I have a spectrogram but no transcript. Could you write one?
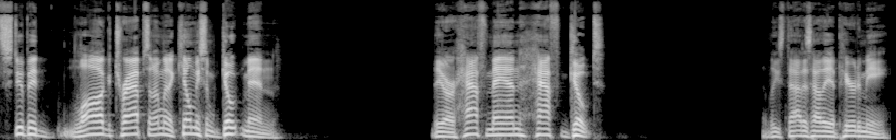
stupid log traps and I'm going to kill me some goat men. They are half man, half goat. At least that is how they appear to me.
